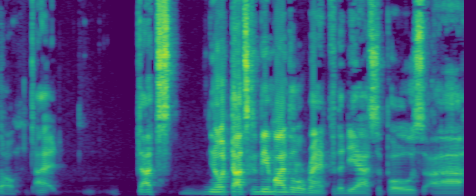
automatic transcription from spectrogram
So I, that's you know that's gonna be my little rant for the day, I suppose. Uh,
